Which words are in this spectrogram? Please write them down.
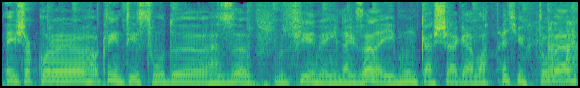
és akkor a Clint Eastwood filmjeinek zenei munkásságával megyünk tovább,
